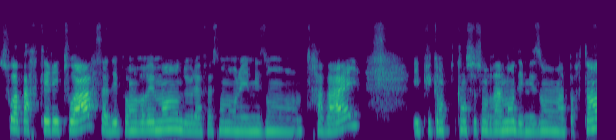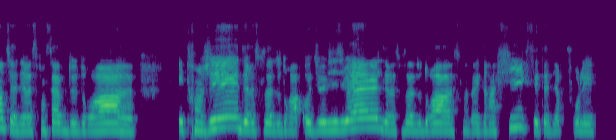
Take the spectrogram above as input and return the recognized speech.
soit par territoire. Ça dépend vraiment de la façon dont les maisons travaillent. Et puis quand, ce sont vraiment des maisons importantes, il y a des responsables de droit euh, étrangers, des responsables de droit audiovisuel, des responsables de droit ce qu'on appelle graphique, c'est-à-dire pour les,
